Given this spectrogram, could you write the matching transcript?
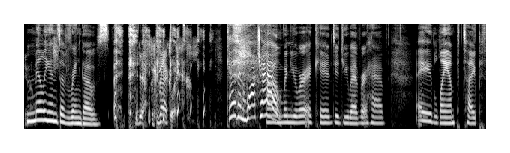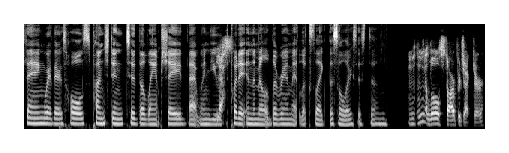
you know? Millions of Ringos. yes, exactly. Kevin, watch out. Um, when you were a kid, did you ever have a lamp type thing where there's holes punched into the lampshade that when you Yes. put it in the middle of the room, it looks like the solar system? Hmm a little star projector.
